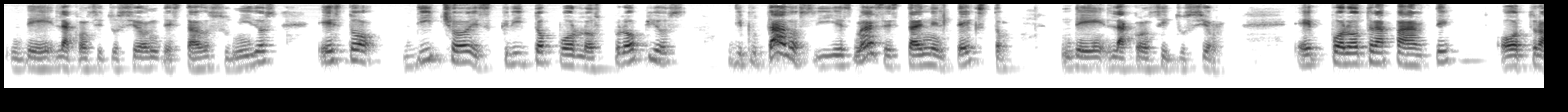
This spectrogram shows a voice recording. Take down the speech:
de la Constitución de Estados Unidos. Esto dicho, escrito por los propios diputados, y es más, está en el texto de la Constitución. Eh, por otra parte, otro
